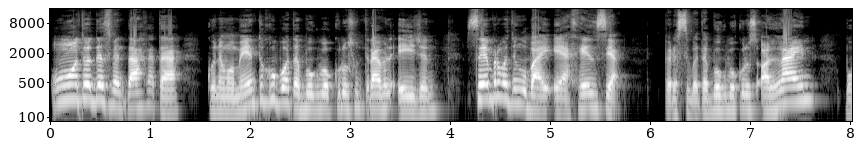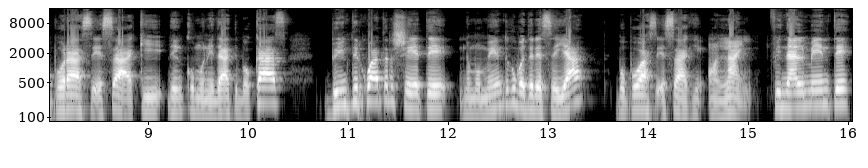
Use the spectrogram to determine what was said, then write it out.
Outro desvantagem está que no momento que você book cruz um travel agent, sempre você que é agência. Mas se você book cruz online, você pode acessar aqui na comunidade de Bocas 24/7 no momento que você desejar você pode acessar aqui online. Finalmente,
